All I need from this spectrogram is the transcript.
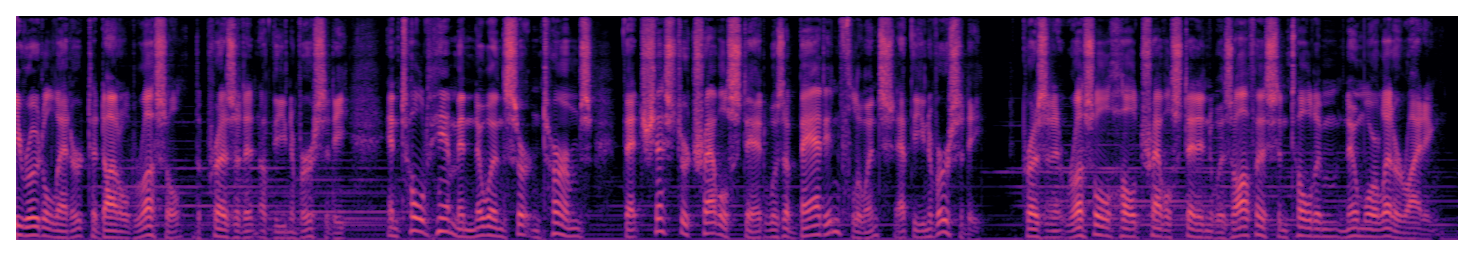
He wrote a letter to Donald Russell, the president of the university, and told him in no uncertain terms that Chester Travelstead was a bad influence at the university. President Russell hauled Travelstead into his office and told him no more letter writing.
